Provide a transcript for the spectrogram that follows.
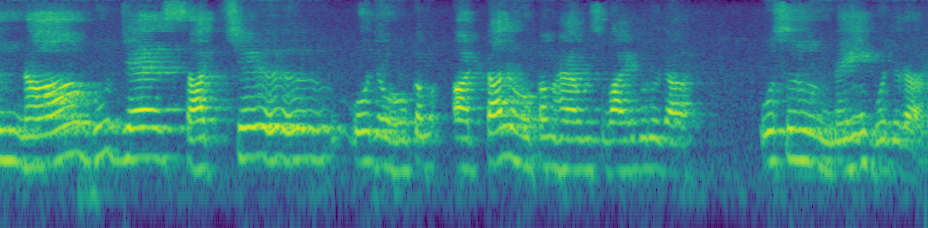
ਨਾ ਬੂਝੈ ਸੱਚ, ਉਹ ਜੋ ਹੁਕਮ ਅਟਲ ਹੁਕਮ ਹੈ, ਉਸ ਵਾਹਿਗੁਰੂ ਦਾ ਉਸ ਨੂੰ ਨਹੀਂ ਬੁਝਦਾ।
